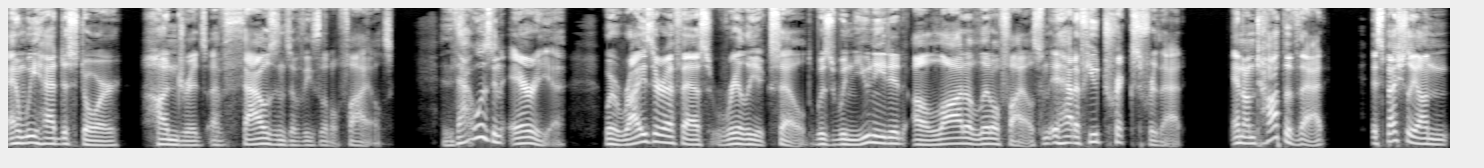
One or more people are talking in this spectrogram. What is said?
And we had to store hundreds of thousands of these little files. And that was an area where ReiserFS really excelled was when you needed a lot of little files. And it had a few tricks for that. And on top of that, especially on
